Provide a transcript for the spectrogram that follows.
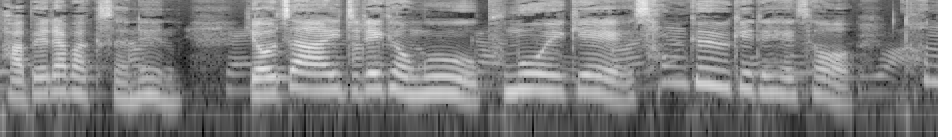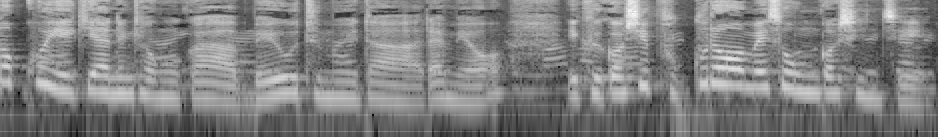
바베라 박사는 여자아이들의 경우 부모에게 성교육에 대해서 터놓고 얘기하는 경우가 매우 드물다라며 그것이 부끄러움에서 온 것인지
